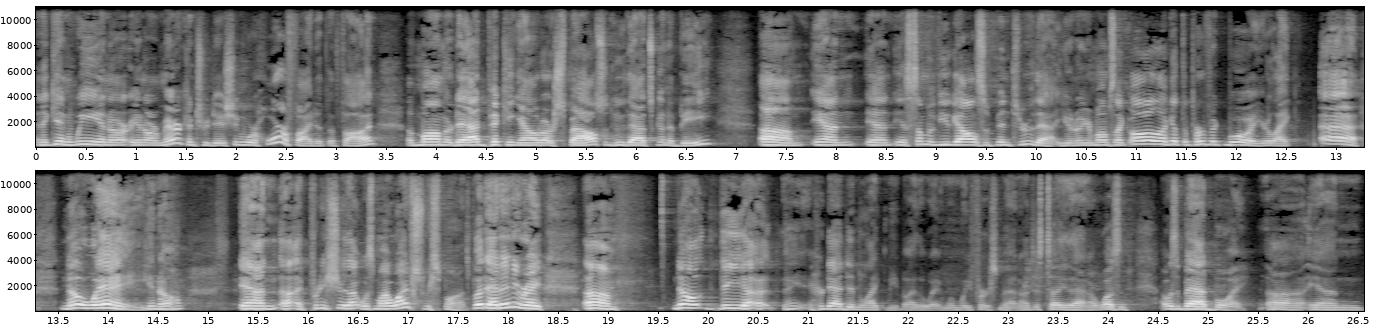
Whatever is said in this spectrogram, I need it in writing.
And again, we in our, in our American tradition, we're horrified at the thought of mom or dad picking out our spouse and who that's going to be. Um, and, and, and some of you gals have been through that. You know, your mom's like, oh, I got the perfect boy. You're like, ah, no way, you know. And uh, I'm pretty sure that was my wife's response. But at any rate, um, no, the, uh, her dad didn't like me, by the way, when we first met. I'll just tell you that. I wasn't, I was a bad boy, uh, and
